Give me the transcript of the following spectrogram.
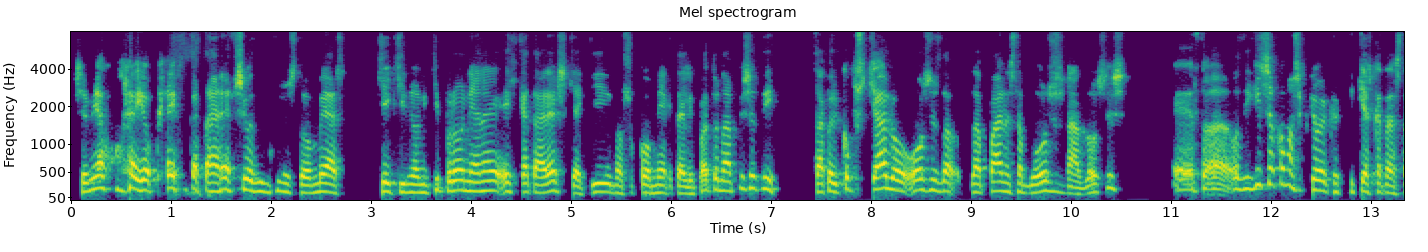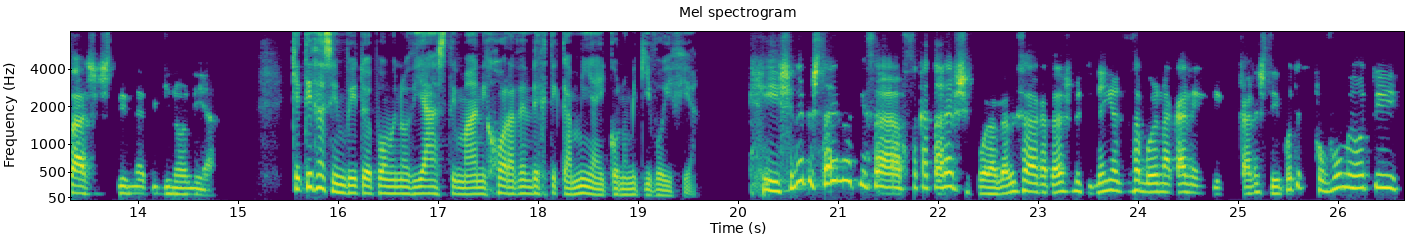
Σε μια χώρα η οποία έχει καταρρεύσει ο δημόσιος τομέας και η κοινωνική πρόνοια έχει καταρρεύσει και εκεί, η νοσοκομεία κτλ., το να πεις ότι θα περικόψεις κι άλλο όσες δαπάνες θα μπορούσες να δώσεις, ε, θα οδηγήσει ακόμα σε πιο εκρηκτικές καταστάσεις στην ε, την κοινωνία. Και τι θα συμβεί το επόμενο διάστημα αν η χώρα δεν δεχτεί καμία οικονομική βοήθεια; Η συνέπεια θα είναι ότι θα, θα καταρρεύσει η χώρα. Δηλαδή θα καταρρεύσει με την έννοια ότι δεν θα μπορεί να κάνει κανείς τίποτα. Φοβούμαι ότι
